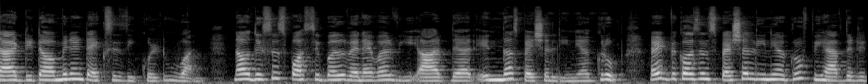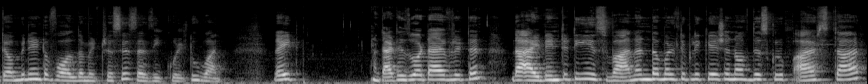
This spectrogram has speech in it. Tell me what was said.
that determinant x is equal to 1 now this is possible whenever we are there in the special linear group right? Because in special linear group we have the determinant of all the matrices as equal to 1 right that is what I have written. The identity is 1 under multiplication of this group R star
